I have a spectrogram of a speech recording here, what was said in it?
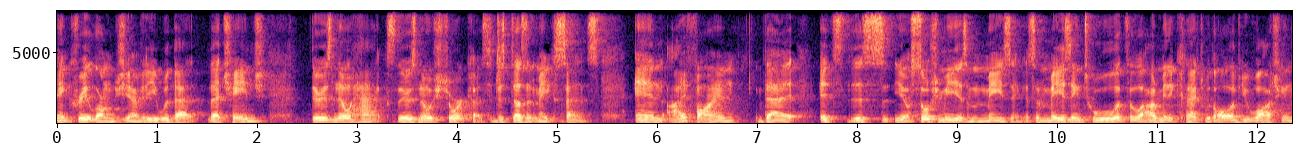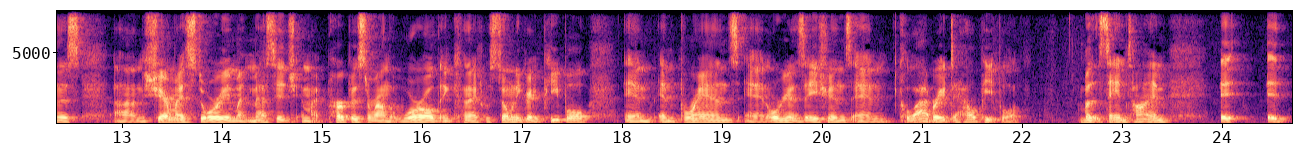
and create longevity with that that change there's no hacks there's no shortcuts it just doesn't make sense and I find that it's this, you know, social media is amazing. It's an amazing tool. It's allowed me to connect with all of you watching this, um, share my story and my message and my purpose around the world, and connect with so many great people and, and brands and organizations and collaborate to help people. But at the same time, it, it,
